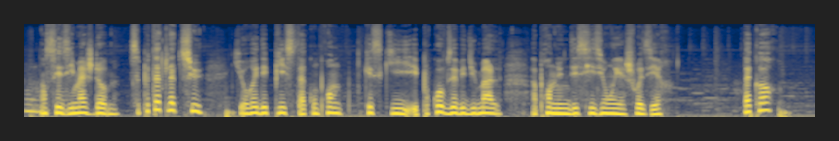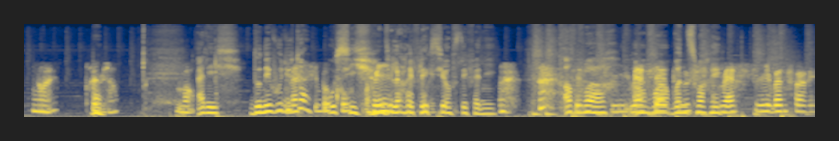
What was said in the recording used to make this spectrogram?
Dans ces images d'hommes C'est peut-être là-dessus qu'il y aurait des pistes à comprendre qu'est-ce qui et pourquoi vous avez du mal à prendre une décision et à choisir. D'accord? Ouais, très Bon. bien. Bon. Allez, donnez-vous du Merci temps beaucoup. aussi Oui. de la réflexion, Stéphanie. Au revoir. Merci. Au Merci revoir. à Bonne tous. soirée. Merci, bonne soirée.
